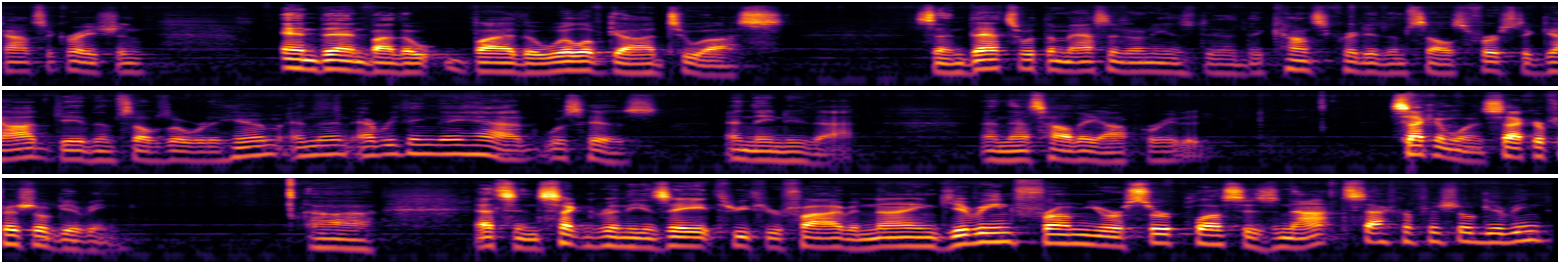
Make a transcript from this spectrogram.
consecration, and then by the, by the will of God to us. So, and that's what the Macedonians did. They consecrated themselves first to God, gave themselves over to Him, and then everything they had was His. And they knew that. And that's how they operated. Second one, sacrificial giving. Uh, that's in 2 Corinthians 8, 3 through 5 and 9. Giving from your surplus is not sacrificial giving.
